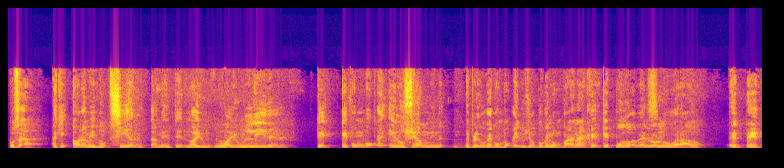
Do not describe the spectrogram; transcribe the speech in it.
O sea, aquí ahora mismo ciertamente no hay un, no hay un líder que, que convoque ilusión. Me explico, que convoque ilusión, porque Lombana, que, que pudo haberlo logrado, eh, eh,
